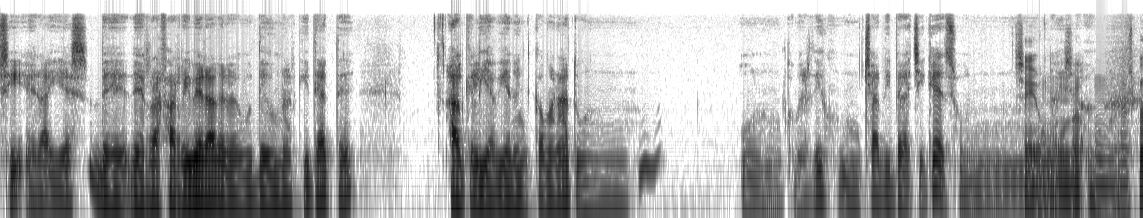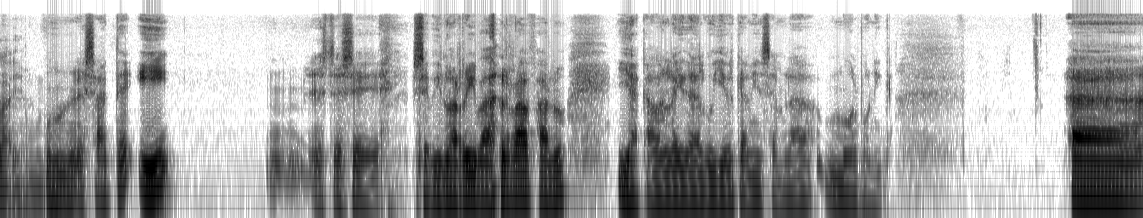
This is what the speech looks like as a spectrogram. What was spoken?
sí, era i és de, de Rafa Rivera, d'un arquitecte, al que li havien encomanat un, un, com es diu, un jardí per a xiquets. Un, sí, un, un, un, un esplai. Un... un... exacte, i este se, se vino arriba el Rafa, no? i acaben la idea del Gulliver, que a mi em sembla molt bonica. Eh,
